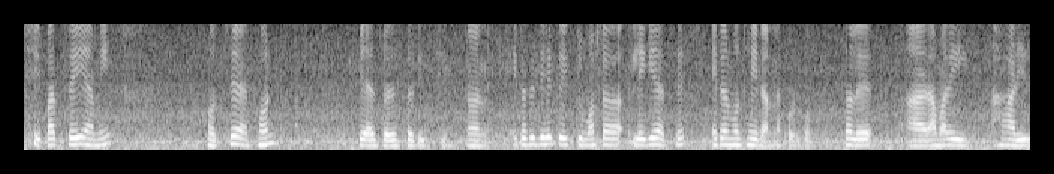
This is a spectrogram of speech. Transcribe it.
সে পাত্রেই আমি হচ্ছে এখন পেঁয়াজ বেরেস্তা দিচ্ছি। কারণ এটাতে যেহেতু একটু মশলা লেগে আছে, এটার মধ্যেই রান্না করব। তাহলে আর আমার এই হাঁড়ির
